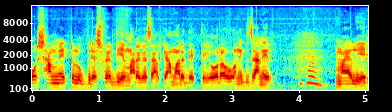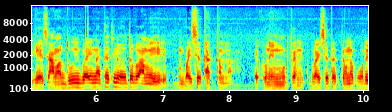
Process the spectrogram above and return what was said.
ওর সামনে একটা লোক বৃহস্পতি দিয়ে মারা গেছে আর কি আমারে দেখতে। ওরাও অনেক জানের মায়ালু আর কি আছে আমার দুই ভাই না থাকলে হয়তো বা আমি বাইসে থাকতাম না। এখন এই মুহূর্তে আমি বাইসে থাকতাম না। পরে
